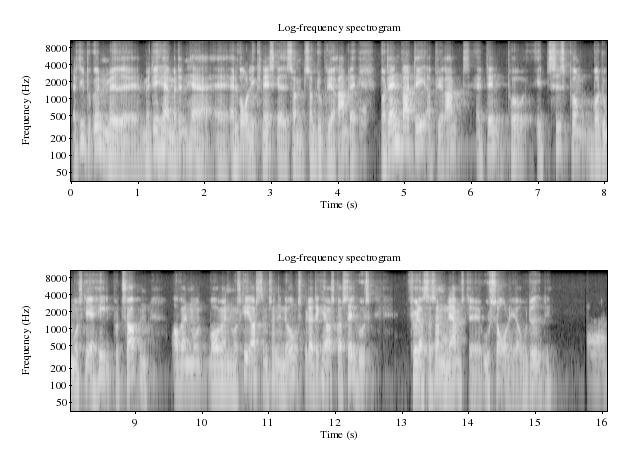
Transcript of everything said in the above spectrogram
lad os lige begynde med, øh, med det her, med den her øh, alvorlige knæskade, som, som du bliver ramt af. Hvordan var det at blive ramt af den på et tidspunkt, hvor du måske er helt på toppen, og man, hvor man måske også som sådan en ung spiller, det kan jeg også godt selv huske, føler sig sådan nærmest øh, usårlig og udødelig? Ja,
